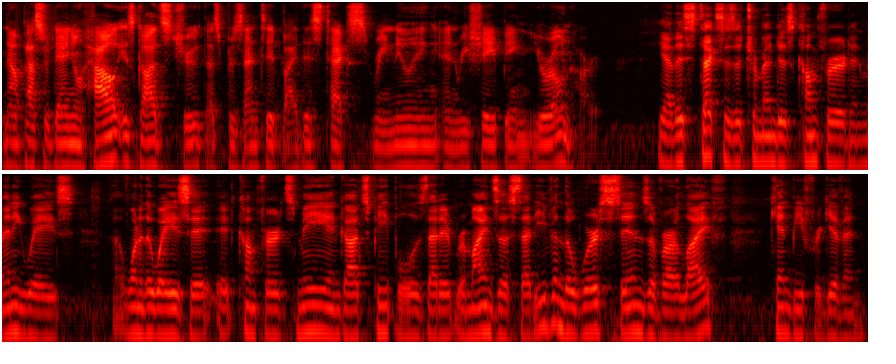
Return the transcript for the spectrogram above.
Now, Pastor Daniel, how is God's truth as presented by this text renewing and reshaping your own heart? Yeah, this text is a tremendous comfort in many ways. Uh, one of the ways it, it comforts me and God's people is that it reminds us that even the worst sins of our life can be forgiven.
